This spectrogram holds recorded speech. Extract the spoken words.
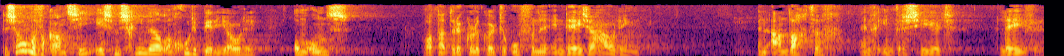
De zomervakantie is misschien wel een goede periode om ons wat nadrukkelijker te oefenen in deze houding. Een aandachtig en geïnteresseerd leven.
